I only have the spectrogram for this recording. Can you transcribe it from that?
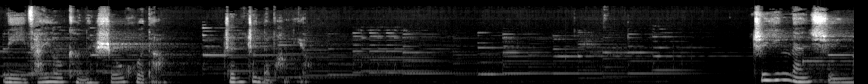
你才有可能收获到真正的朋友。知音难寻，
